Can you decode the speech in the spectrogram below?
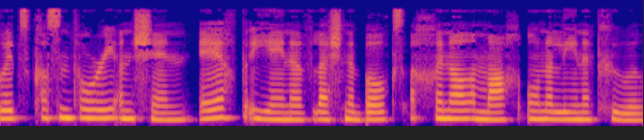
gcuid cosantóirí ansin éacht a dhéanamh leis na bógs a choinneáil amach óna líne cúil.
